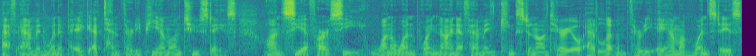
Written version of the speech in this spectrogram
FM in Winnipeg at 10:30 p.m. on Tuesdays, on CFRC 101.9 FM in Kingston, Ontario at 11:30 a.m. on Wednesdays,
